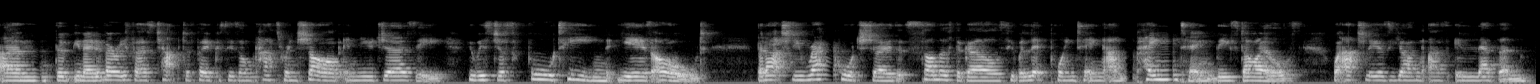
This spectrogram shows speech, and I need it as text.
Um, the you know the very first chapter focuses on Catherine Schaub in New Jersey, who is just 14 years old. But actually, records show that some of the girls who were lip pointing and painting these dials were actually as young as 11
